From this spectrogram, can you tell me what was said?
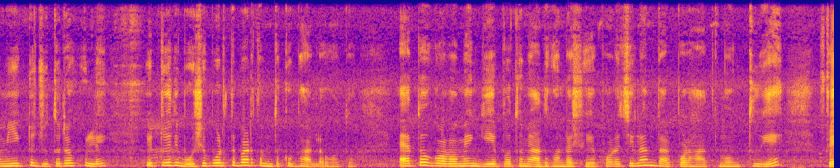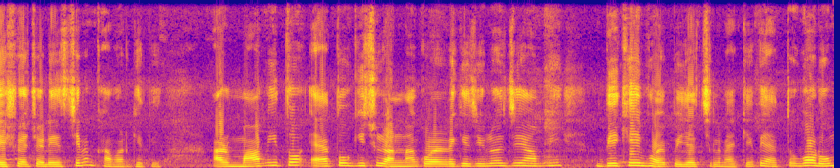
আমি একটু জুতোটা খুলে একটু যদি বসে পড়তে পারতাম তো খুব ভালো হতো। এত গরমে গিয়ে প্রথমে আধ ঘণ্টা শুয়ে পড়েছিলাম, তারপর হাত মুখ ধুয়ে ফ্রেশ হয়ে চলে এসেছিলাম খাবার খেতে। আর মামি তো এত কিছু রান্না করে রেখেছিল যে আমি দেখেই ভয় পেয়ে যাচ্ছিলাম একেতে। এত গরম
